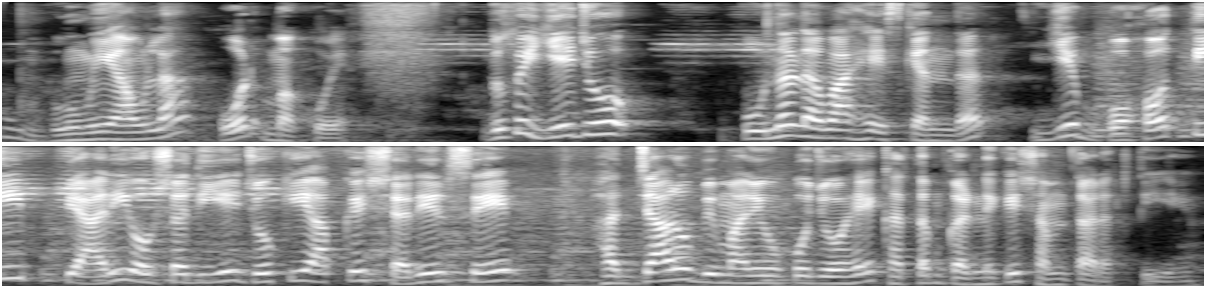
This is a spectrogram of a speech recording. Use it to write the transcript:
भूमि आंवला और मकोए दोस्तों, ये जो पुनर्नवा है इसके अंदर, ये बहुत ही प्यारी औषधि है जो कि आपके शरीर से हज़ारों बीमारियों को जो है ख़त्म करने की क्षमता रखती है।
